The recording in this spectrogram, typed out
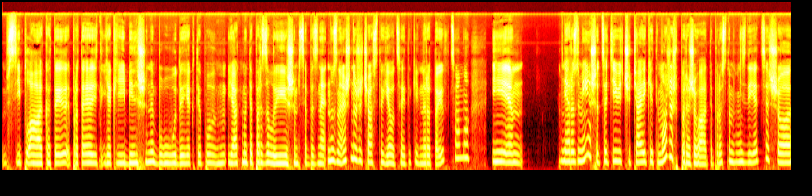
всі плакати про те, як її більше не буде, як типу, як ми тепер залишимося без неї. Ну, знаєш, дуже часто є оцей такий наратив в цьому. І я розумію, що це ті відчуття, які ти можеш переживати. Просто мені здається, що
